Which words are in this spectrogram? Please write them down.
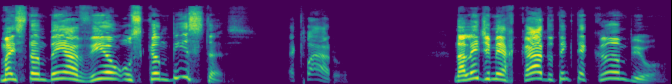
Mas também haviam os cambistas. É claro. Na lei de mercado tem que ter câmbio.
